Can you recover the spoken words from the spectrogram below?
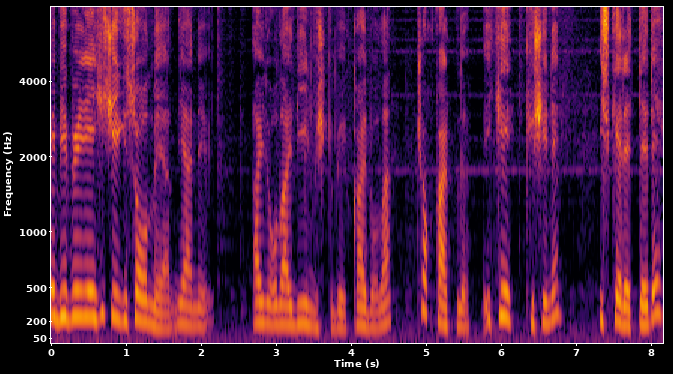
ve birbirine hiç ilgisi olmayan yani aynı olay değilmiş gibi kaybolan çok farklı iki kişinin iskeletleri.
